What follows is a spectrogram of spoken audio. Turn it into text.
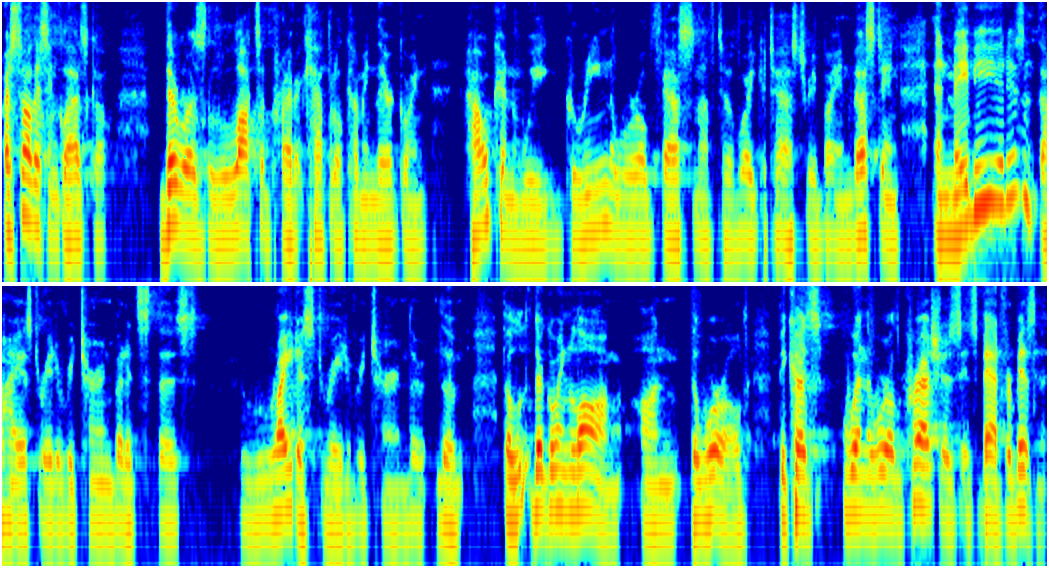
I saw this in Glasgow. There was lots of private capital coming there going, how can we green the world fast enough to avoid catastrophe by investing? And maybe it isn't the highest rate of return, but it's the rightest rate of return. The, the, the, they're going long on the world because when the world crashes, it's bad for business.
